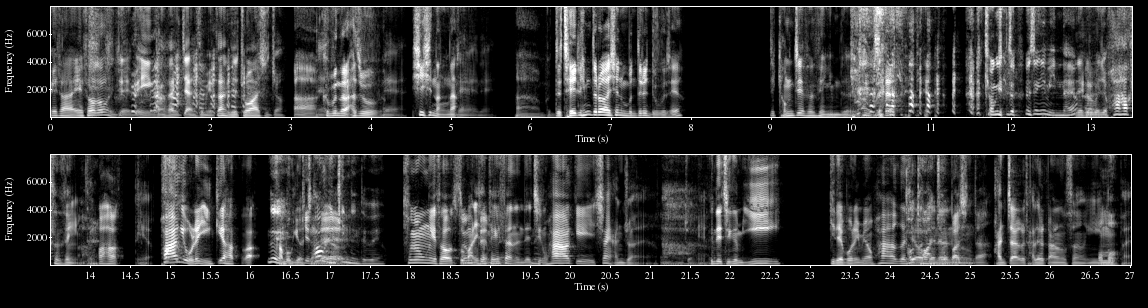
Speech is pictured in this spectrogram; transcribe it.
회사에서도 이제 메인 강사 있지 않습니까? 이제 좋아하시죠. 아 네. 그분들 아주 네, 시시낙낙. 네, 네. 아, 근데 제일 힘들어하시는 분들이 누구세요? 경제 선생님들, 경제도 선생님이 있나요? 네 그리고 이제 화학 선생님들. 아, 화학. 예, 화학이 원래 인기학 과- 네. 과목이었잖아요. 화학 네. 인기 있는데 왜요? 수능에서 또 수능 많이 때문에. 선택했었는데 네. 지금 화학이 시장이 안 좋아요. 예, 아. 안 좋아요. 예, 근데 지금 이기 돼버리면 화학은 더- 제가 빠진다. 관짝을 닫을 가능성이 어머. 높아요.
